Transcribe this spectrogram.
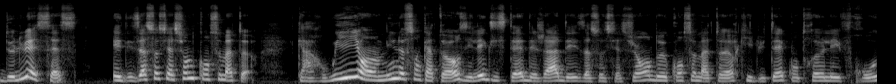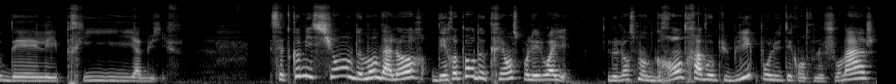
de l'USS et des associations de consommateurs. Car oui, en 1914, il existait déjà des associations de consommateurs qui luttaient contre les fraudes et les prix abusifs. Cette commission demande alors des reports de créances pour les loyers le lancement de grands travaux publics pour lutter contre le chômage,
